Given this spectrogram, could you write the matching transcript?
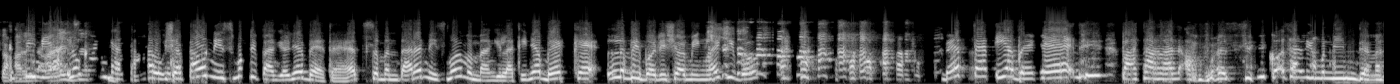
tapi nih lo kan nggak tahu. Siapa tahu Nismul dipanggilnya Betet, sementara Nismul memanggil lakinya Beke. Lebih body shaming lagi, Bo. Betet, iya Beke. Nih, pasangan apa sih? Kok saling menindas?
